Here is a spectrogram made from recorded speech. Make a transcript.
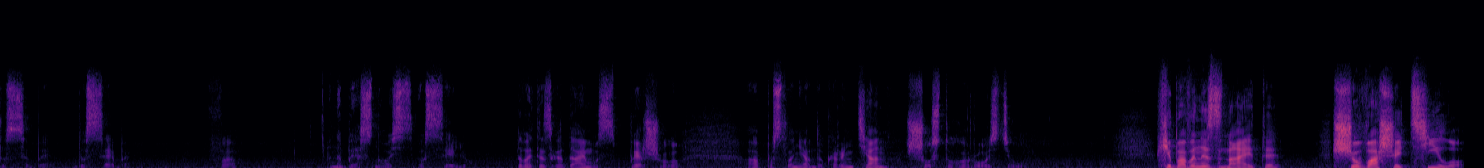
до себе, до себе в небесну оселю. Давайте згадаємо з першого послання до Коринтян, шостого розділу. Хіба ви не знаєте, що ваше тіло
